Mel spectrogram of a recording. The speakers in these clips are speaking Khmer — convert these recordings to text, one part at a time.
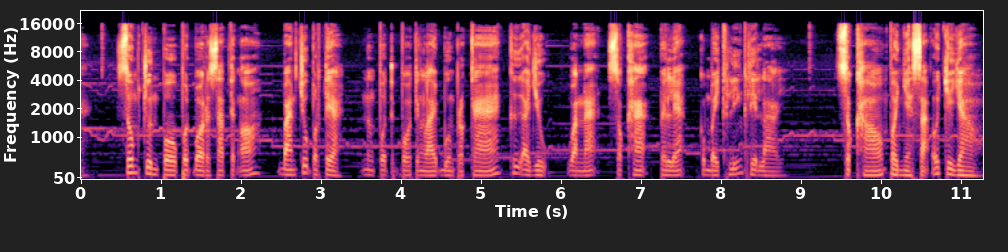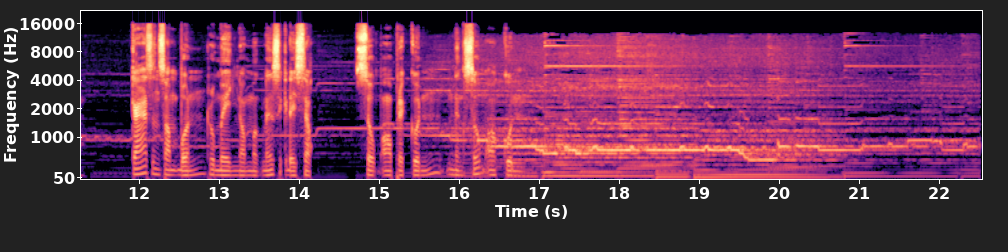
សូមជូនពរពុទ្ធបរិស័ទទាំងអស់បានជួបប្រទះនឹងពុទ្ធពរទាំងឡាយ4ប្រការគឺអាយុ វណ្ណៈសុខៈពលៈកុំបីឃ្លៀងឃ្លាតឡើយសុខោបញ្ញសៈឧច្ចយោការសន្សំបុណ្យរមែងនាំមកនូវសេចក្តីសុខសូមអរព្រះគុណនិងសូមអរគុណ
